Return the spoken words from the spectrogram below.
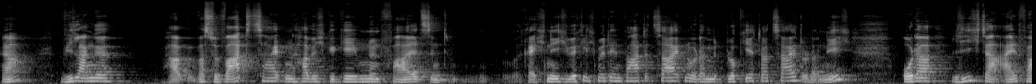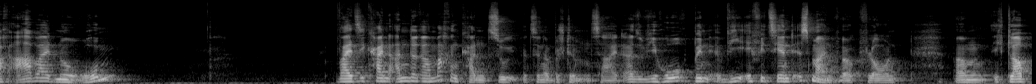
Ja? Wie lange, was für Wartezeiten habe ich gegebenenfalls? Sind, rechne ich wirklich mit den Wartezeiten oder mit blockierter Zeit oder nicht? Oder liegt da einfach Arbeit nur rum? weil sie kein anderer machen kann zu, zu einer bestimmten Zeit. Also wie hoch bin, wie effizient ist mein Workflow? Und, ähm, ich glaube,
